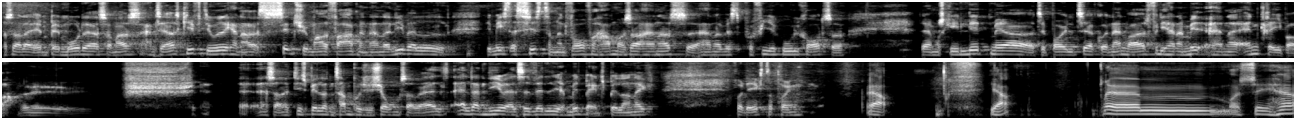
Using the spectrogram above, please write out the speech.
Og så er der Mbemo der, som også, han ser også giftig ud. Ikke? Han har sindssygt meget fart, men han er alligevel det mest assister, man får fra ham, og så er han også, han er vist på fire gule kort, så der er måske lidt mere tilbøjelig til at gå en anden vej, også fordi han er, med, han er angriber. Øh, altså, de spiller den samme position, så alt, alt andet lige altid vælger midtbanespilleren, ikke? For det ekstra point. Ja. Ja. Øhm, må jeg se her.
